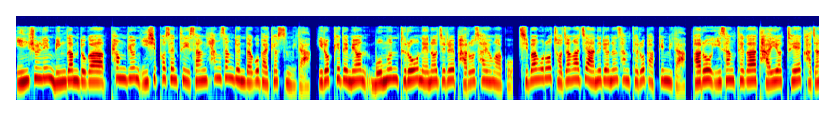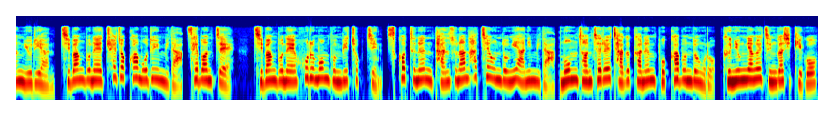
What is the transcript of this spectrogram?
인슐린 민감도가 평균 20% 이상 향상된다고 밝혔습니다. 이렇게 되면 몸은 들어온 에너지를 바로 사용하고 지방으로 저장하지 않으려는 상태로 바뀝니다. 바로 이 상태가 다이어트에 가장 유리한 지방분해 최적화 모드입니다. 세 번째, 지방분해 호르몬 분비 촉진. 스쿼트는 단순한 하체 운동이 아닙니다. 몸 전체를 자극하는 복합 운동으로 근육량을 증가시키고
